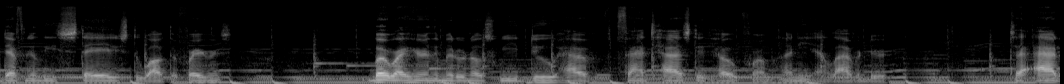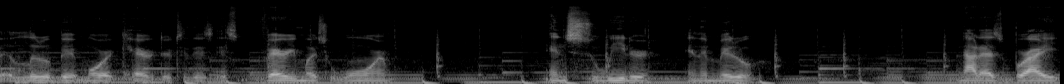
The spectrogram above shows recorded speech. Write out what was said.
definitely stays throughout the fragrance. But right here in the middle notes, we do have fantastic help from honey and lavender to add a little bit more character to this. It's very much warm and sweeter in the middle. Not as bright,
